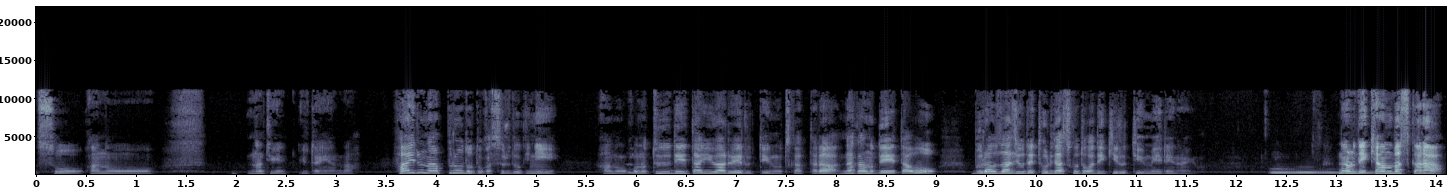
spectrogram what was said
そう、あのーなんて言ったらいいんやろな。ファイルのアップロードとかするときに、あの、この toDataURL っていうのを使ったら、中のデータをブラウザ上で取り出すことができるっていう命令なんよ。うんなので、キャンバスから、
